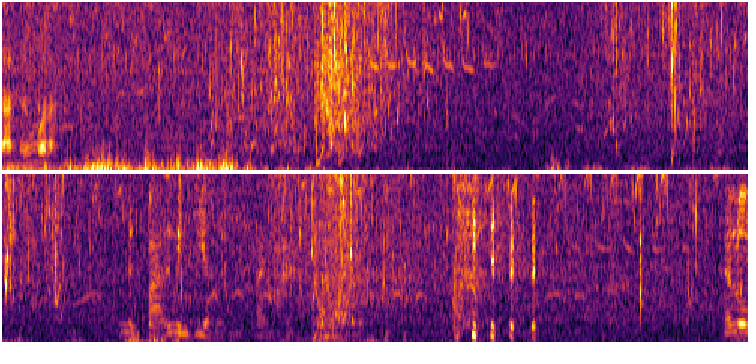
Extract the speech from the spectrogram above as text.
ตาถึงหมดอะ เป็นป่าที่เป็นเหี้ยเลยใช่นั่นลุง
